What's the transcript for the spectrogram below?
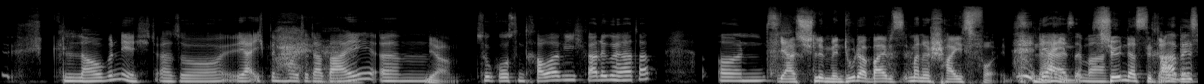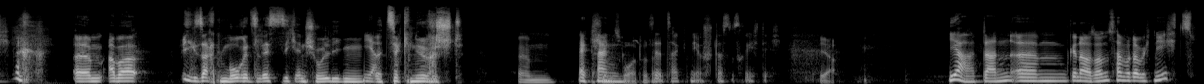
ich glaube nicht. Also, ja, ich bin heute dabei. Ähm, ja. Zu großen Trauer, wie ich gerade gehört habe. Und ja, ist schlimm, wenn du dabei bist, ist immer eine Scheißfolge. Nein, ja, ist immer schön, dass du traurig. da bist. ähm, aber wie gesagt, Moritz lässt sich entschuldigen, ja. äh, zerknirscht. Ähm, er klang Wort, sehr zerknirscht, das ist richtig. Ja. Ja, dann, ähm, genau, sonst haben wir, glaube ich, nichts.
